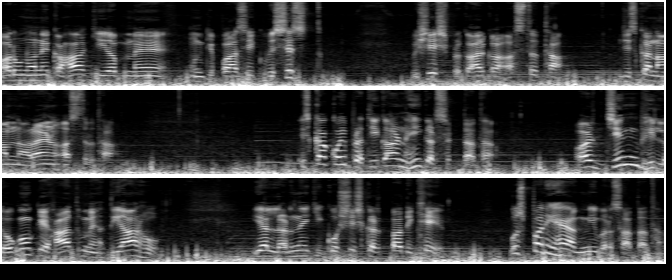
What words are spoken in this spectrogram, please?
और उन्होंने कहा कि अब मैं उनके पास एक विशिष्ट, विशेष प्रकार का अस्त्र था। जिसका नाम नारायण अस्त्र था। इसका कोई प्रतिकार नहीं कर सकता था। और जिन भी लोगों के हाथ में हथियार हो या लड़ने की कोशिश करता दिखे, उस पर यह अग्नि बरसाता था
